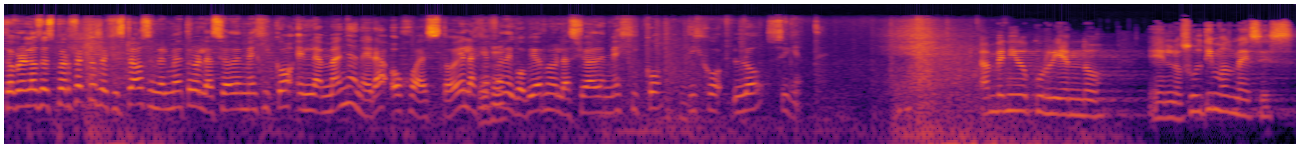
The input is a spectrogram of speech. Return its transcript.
Sobre los desperfectos registrados en el metro de la Ciudad de México en la mañanera, ojo a esto, ¿eh? la jefa de gobierno de la Ciudad de México dijo lo siguiente. Han venido ocurriendo en los últimos meses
